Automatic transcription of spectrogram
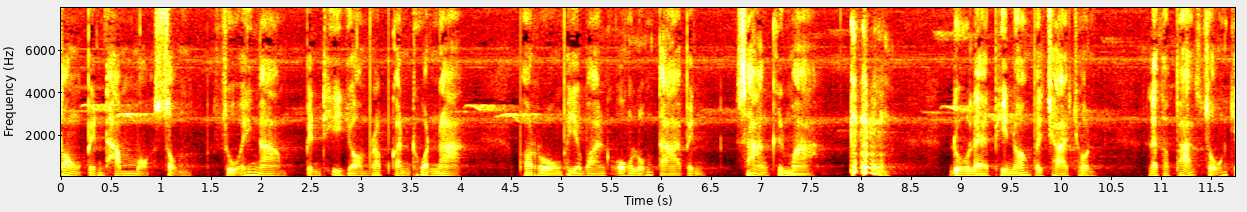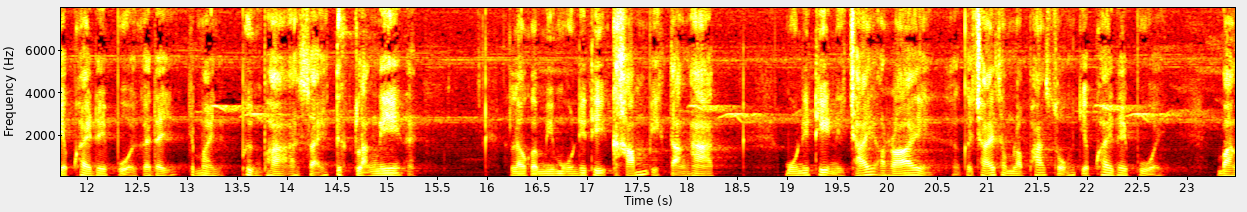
ต้องเป็นธรรมเหมาะสม สวยงามเป็นที่ยอมรับกันทั่วหน้า เพราะโรงพยาบาลองค์หลวงตาเป็น สร้างขึ้นมา ดูแลพี่น้องประชาชน แล้วก็พระสงฆ์เจ็บไข้ได้ป่วยก็ได้จะไม่พึ่งพาอาศัยตึกหลังนี้นะเราก็มีมูลนิธิค้ำอีกต่างหาก มูลนิธินี่ใช้อะไร ก็ใช้สำหรับพระสงฆ์เจ็บไข้ได้ป่วย บาง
